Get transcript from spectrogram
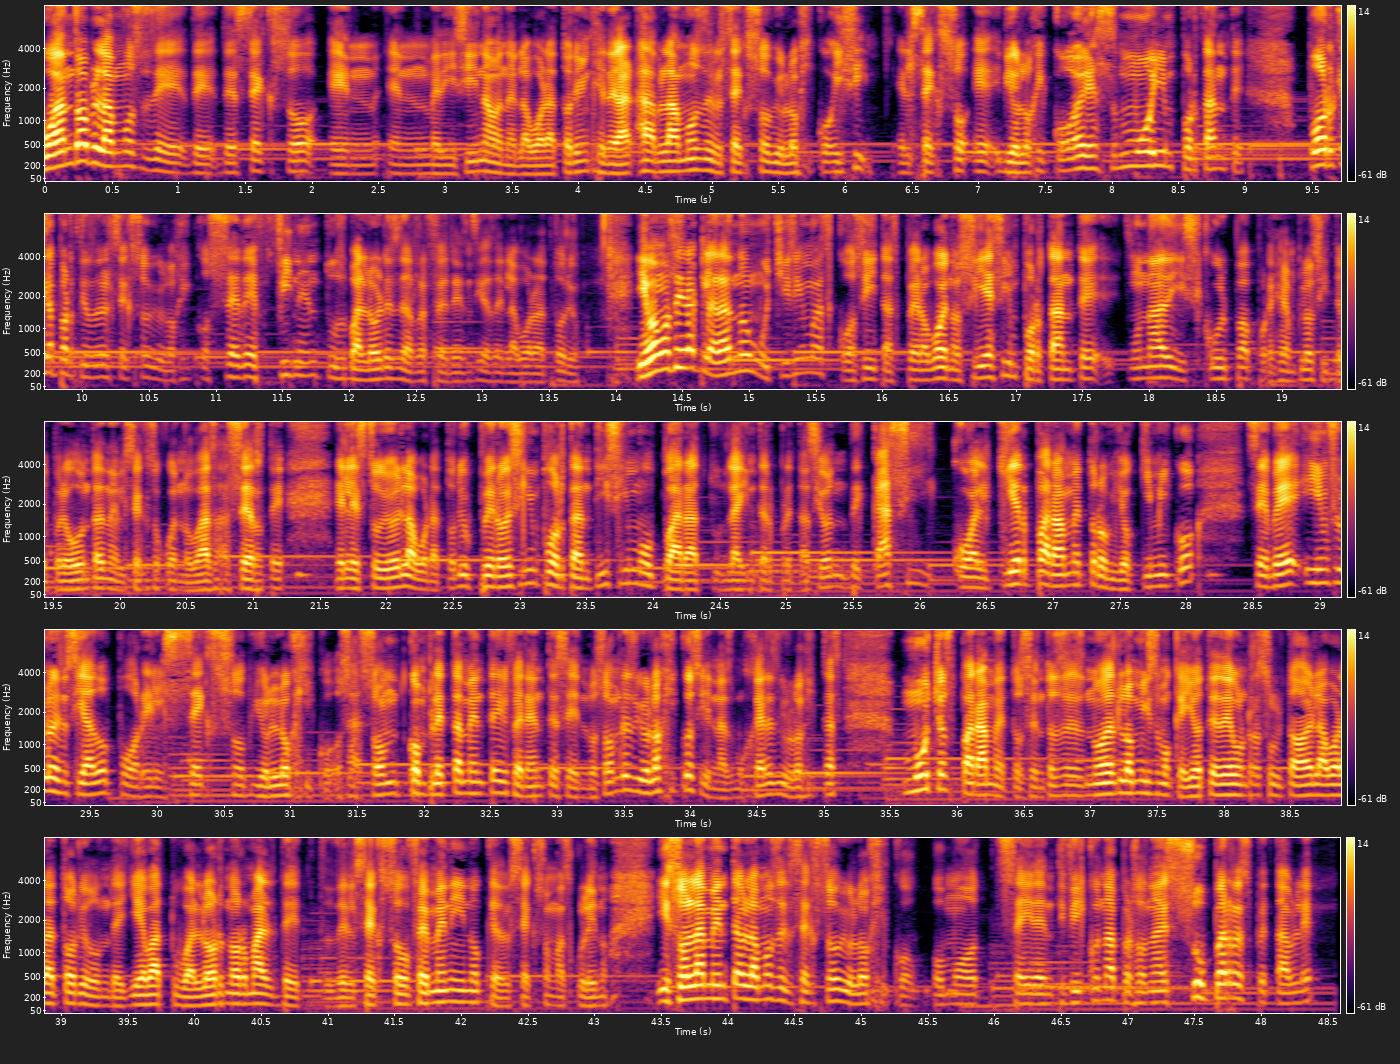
Cuando hablamos de, de, sexo en, en medicina o en el laboratorio en general, hablamos del sexo biológico. Y sí, el sexo eh, biológico es muy importante porque a partir del sexo biológico se definen tus valores de referencia del laboratorio. Y vamos a ir aclarando muchísimas cositas, pero bueno, sí es importante. Una disculpa, por ejemplo, si te preguntan el sexo cuando vas a hacerte el estudio del laboratorio, pero es importantísimo para la interpretación de casi cualquier parámetro bioquímico, se ve influenciado por el sexo biológico, o sea, son completamente diferentes en los hombres biológicos y en las mujeres biológicas muchos parámetros. Entonces no es lo mismo que yo te dé un resultado de laboratorio donde lleva tu valor normal del sexo femenino que del sexo masculino. Y solamente hablamos del sexo biológico. Como se identifica una persona es súper respetable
